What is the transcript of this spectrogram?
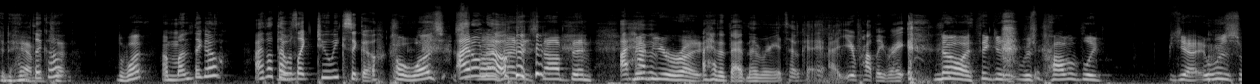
in Hamilton. ago? The what? a month ago I thought that was like two weeks ago Oh, it was I don't My know. head has not been. I maybe haven't- you're right. I have a bad memory it's okay uh, you're probably right No, I think it was probably. Yeah, it was.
